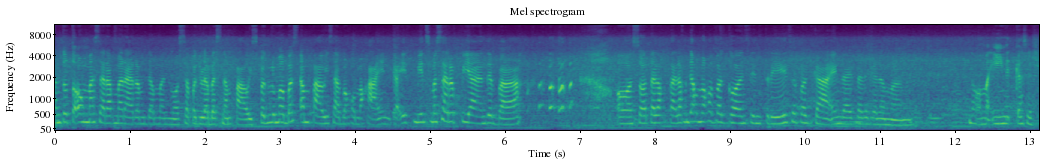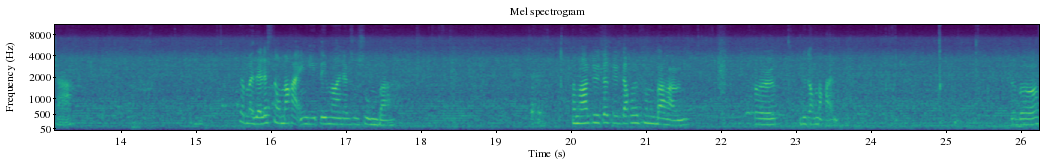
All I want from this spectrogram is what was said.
Ang totoong masarap mararamdaman mo sa paglabas ng pawis. Pag lumabas ang pawis habang kumakain ka, it means masarap yan, ba? oh, so talak-talak hindi ako makapag-concentrate sa pagkain dahil talaga naman no, mainit kasi siya. So, madalas na kumakain dito yung mga nagsusumba. Ang mga tita-tita ko sa sumbahan or dito kumakain. Diba?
